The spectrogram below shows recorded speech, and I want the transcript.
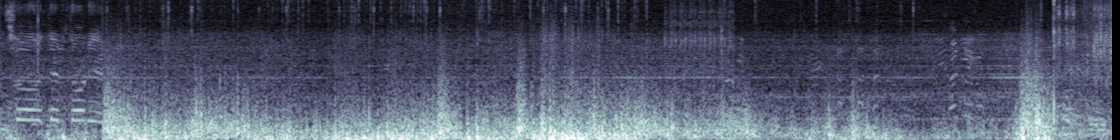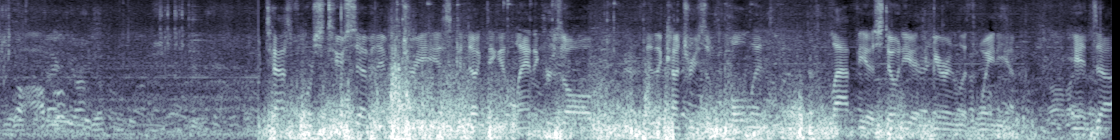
NATO Task Force 27 Infantry is conducting Atlantic Resolve in the countries of Poland, Latvia, Estonia, and here in Lithuania. And uh,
